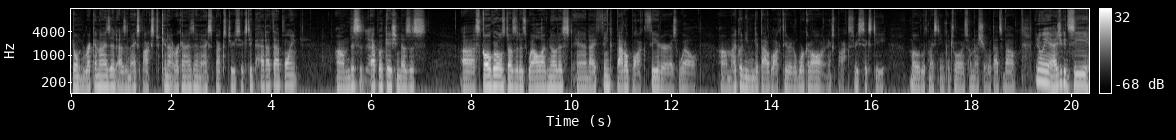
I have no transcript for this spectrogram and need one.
don't recognize it as an Xbox, cannot recognize it an Xbox 360 pad at that point. Um, this application does this. Uh, Skullgirls does it as well, I've noticed, and I think BattleBlock Theater as well. Um, I couldn't even get BattleBlock Theater to work at all on Xbox 360 mode with my Steam controller, so I'm not sure what that's about. But anyway, yeah, as you can see,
